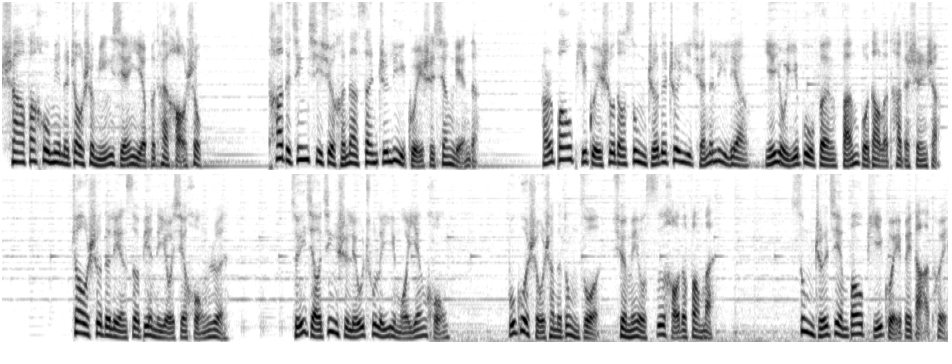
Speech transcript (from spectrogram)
沙发后面的赵射明显也不太好受。他的精气血和那三只厉鬼是相连的，而包皮鬼受到宋哲的这一拳的力量，也有一部分反哺到了他的身上。赵射的脸色变得有些红润，嘴角竟是流出了一抹嫣红，不过手上的动作却没有丝毫的放慢。宋哲见包皮鬼被打退，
